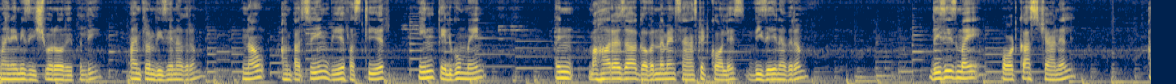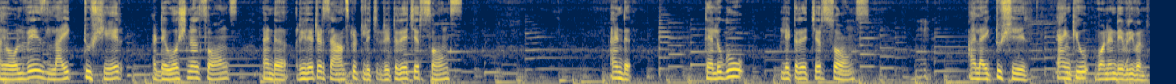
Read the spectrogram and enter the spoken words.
My name is Eswar Rao Repalli. I am from Vizianagaram. Now I am pursuing BA first year in Telugu main in Maharaja Government Sanskrit College, Vizianagaram. This is my podcast channel. I always like to share uh, devotional songs and uh, related Sanskrit literature songs and Telugu literature songs I like to share. Thank you, one and everyone.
